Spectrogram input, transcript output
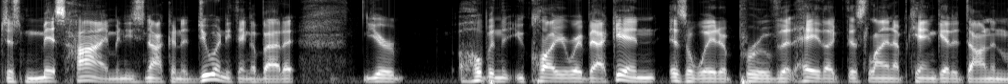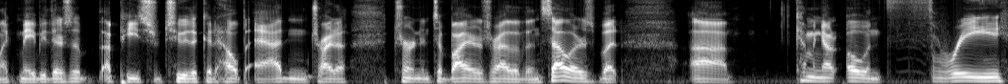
just miss Chaim and he's not gonna do anything about it. You're hoping that you claw your way back in is a way to prove that hey, like this lineup can get it done and like maybe there's a, a piece or two that could help add and try to turn into buyers rather than sellers. But uh, coming out 0 and 3,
